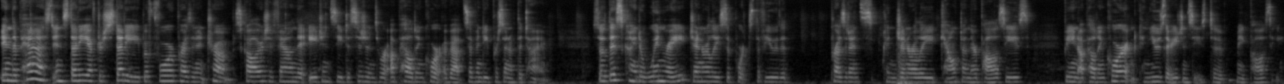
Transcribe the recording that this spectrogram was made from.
in the past, in study after study before President Trump, scholars have found that agency decisions were upheld in court about 70% of the time. So, this kind of win rate generally supports the view that presidents can generally count on their policies being upheld in court and can use their agencies to make policy.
